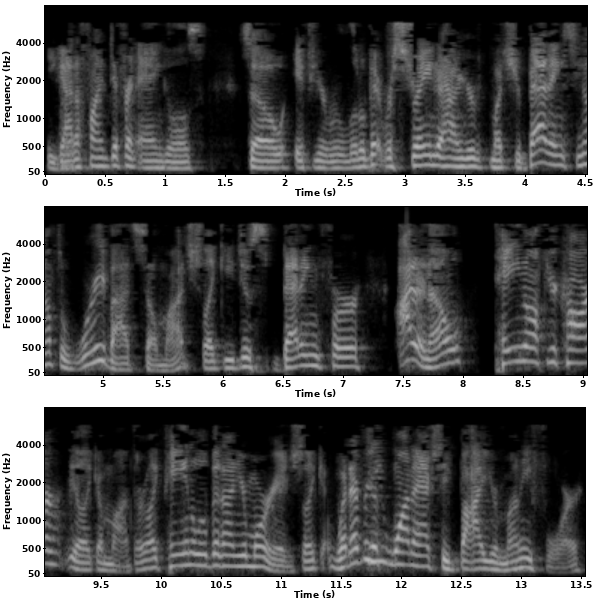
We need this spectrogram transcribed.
You got to find different angles. So if you're a little bit restrained on how you're, much you're betting, so you don't have to worry about it so much. Like you just betting for, I don't know, paying off your car you know, like a month or like paying a little bit on your mortgage, like whatever you want to actually buy your money for,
